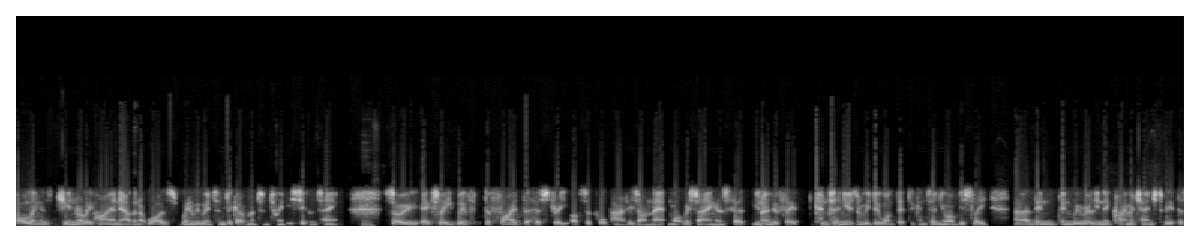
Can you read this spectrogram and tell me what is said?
polling is generally higher now than it was when we went into government in 2017. Mm. So actually, we've defied the history of support parties on that. And what we're saying is that, you know, if that continues, and we do want that to continue, obviously, uh, then, then we really need climate change to be at the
